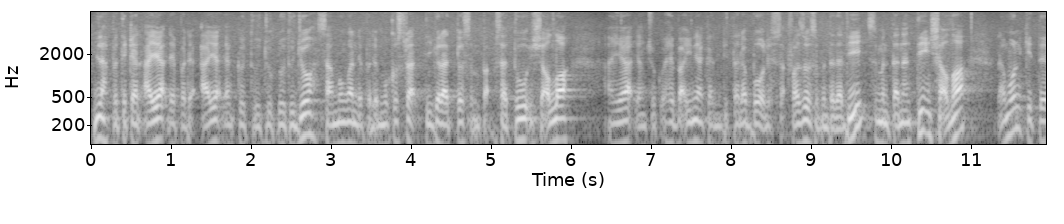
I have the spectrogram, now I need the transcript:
Inilah petikan ayat daripada ayat yang ke-77 sambungan daripada muka surat 341 insya-Allah ayat yang cukup hebat ini akan ditadabbur oleh Ustaz Fazul sebentar tadi sebentar nanti insya-Allah. Namun kita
